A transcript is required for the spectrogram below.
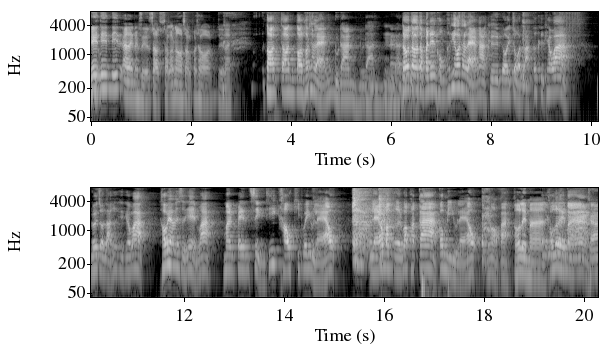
นี่นี่นี่อะไรหนังสือสสรนสรพชหรืออะไรตอนตอนตอนเขาแถลงดูดันดูดันอืมดูดันแต่แต่แต่ประเด็นของที่เขาแถลงอะคือโดยโจทย์หลักก็คือแค่ว่า โดยโจทย์หลักก็คือแค่ว่า เขาพยายามจะสื่อให้เห็นว่า มันเป็นสิ่งที่เขาคิดไว้อยู่แล้ว แล้วบังเอิญว่าพรรคกล้าก็มีอยู่แล้วนึกออกปะเขาเลยมา เขาก็เลยมา ใช่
